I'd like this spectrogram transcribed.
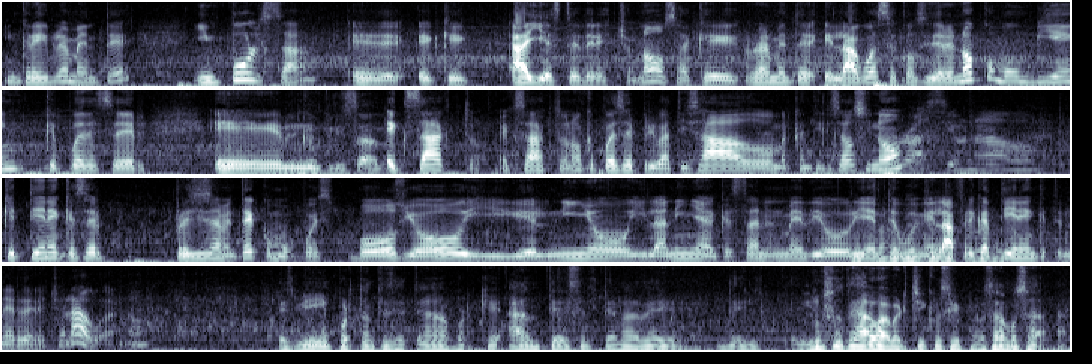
increíblemente, impulsa eh, eh, que hay este derecho, ¿no? O sea, que realmente el agua se considere no como un bien que puede ser... eh, Mercantilizado. exacto, exacto, ¿no? Que puede ser privatizado, mercantilizado, sino Racionado. que tiene que ser precisamente como pues vos, yo y el niño y la niña que están en Medio Oriente o en Totalmente el de África tienen que tener derecho al agua, ¿no? es bien importante ese tema porque antes el tema de, del el uso de agua, a ver chicos, si empezamos a, a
